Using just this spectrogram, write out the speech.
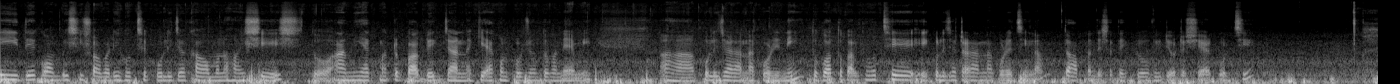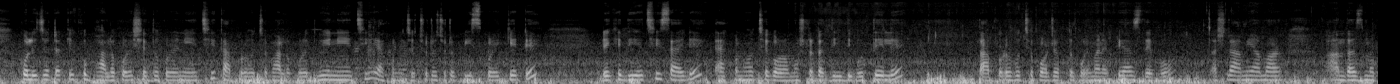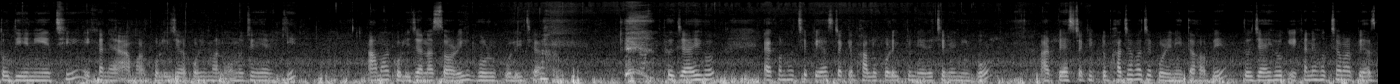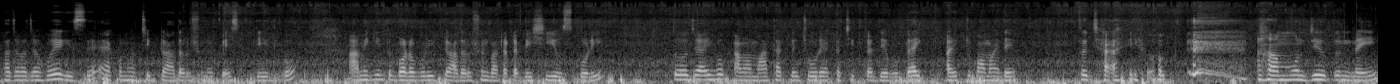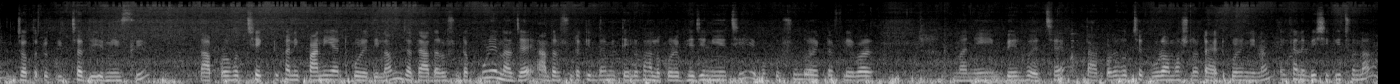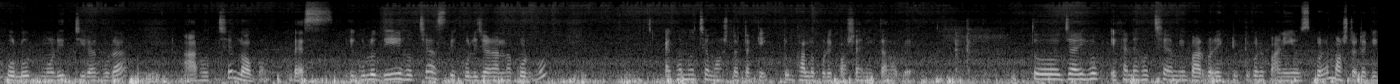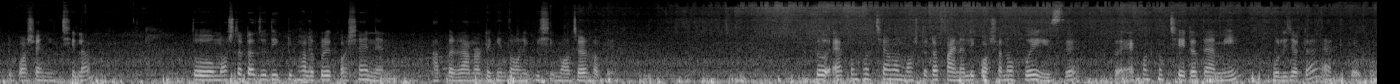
এই ঈদে কম বেশি সবারই হচ্ছে কলিজা খাওয়া মনে হয় শেষ। তো আমি একমাত্র পাবলিক যার নাকি এখন পর্যন্ত মানে আমি কলিজা রান্না করিনি। তো গতকালকে হচ্ছে এই কলিজাটা রান্না করেছিলাম। তো আপনাদের সাথে একটু ভিডিওটা শেয়ার করছি। কলিজাটাকে খুব ভালো করে সেদ্ধ করে নিয়েছি, তারপর হচ্ছে ভালো করে ধুয়ে নিয়েছি। এখন হচ্ছে ছোট ছোট পিস করে কেটে রেখে দিয়েছি সাইডে এখন হচ্ছে গরম মশলাটা দিয়ে দিব তেলে। তারপরে হচ্ছে পর্যাপ্ত পরিমাণে পেঁয়াজ দেব। আসলে আমি আমার আন্দাজ মতো দিয়ে নিয়েছি। এখানে আমার কলিজার পরিমাণ অনুযায়ী আর কি। আমার কলিজা না সরি গরুর কলিজা। তো যাই হোক, এখন হচ্ছে পেঁয়াজটাকে ভালো করে একটু নেড়ে চেড়ে নিব। আর পেঁয়াজটাকে একটু ভাজা ভাজা করে নিতে হবে। তো যাই হোক, এখানে হচ্ছে আমার পেঁয়াজ ভাজা ভাজা হয়ে গেছে। এখন হচ্ছে একটু আদা রসুনের পেস্ট দিয়ে দিব। আমি কিন্তু বরাবরই একটু আদা রসুন বাটাটা বেশি ইউজ করি। তো যাই হোক, আমার মা থাকলে জোরে একটা চিৎকার দেবো দেয় আর একটু কমায় দেয় তো যাই হোক আমার যেহেতু নেই, যতটুকু ইচ্ছা দিয়ে নিয়েছি। তারপর হচ্ছে একটুখানি পানি অ্যাড করে দিলাম যাতে আদা রসুনটা পুড়ে না যায়। আদা রসুনটা কিন্তু আমি তেলে ভালো করে ভেজে নিয়েছি এবং খুব সুন্দর একটা ফ্লেভার মানে বের হয়েছে। তারপরে হচ্ছে গুঁড়া মশলাটা অ্যাড করে নিলাম। এখানে বেশি কিছু না, হলুদ, মরিচ, জিরা গুঁড়া আর হচ্ছে লবণ। ব্যাস, এগুলো দিয়ে হচ্ছে আজকে কলিজা রান্না করব। এখন হচ্ছে মশলাটাকে একটু ভালো করে কষায় নিতে হবে। তো যাই হোক, এখানে হচ্ছে আমি বারবার একটু একটু করে পানি ইউজ করে মশলাটাকে একটু কষায় নিচ্ছিলাম। তো মশলাটা যদি একটু ভালো করে কষায় নেন আপনার রান্নাটা কিন্তু অনেক বেশি মজার হবে। তো এখন হচ্ছে আমার মশলাটা ফাইনালি কষানো হয়ে গেছে। তো এখন হচ্ছে এটাতে আমি কলিজাটা অ্যাড করব।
